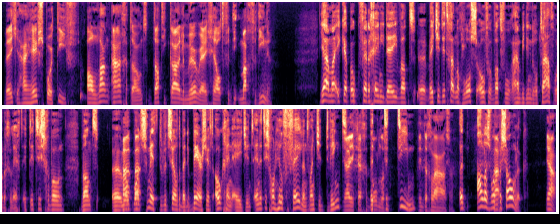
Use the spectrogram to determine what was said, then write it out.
weet je, hij heeft sportief al lang aangetoond dat hij Kyler Murray geld mag verdienen. Ja, maar ik heb ook verder geen idee wat. eh, weet je, dit gaat nog los over wat voor aanbiedingen er op tafel worden gelegd. Het, het is gewoon. Want. Roquan maar- Smith doet hetzelfde bij de Bears. Heeft ook geen agent. En het is gewoon heel vervelend. Want je dwingt Ja, je krijgt het, het team. in de glazen. Het, alles wordt Maar- persoonlijk. Ja,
